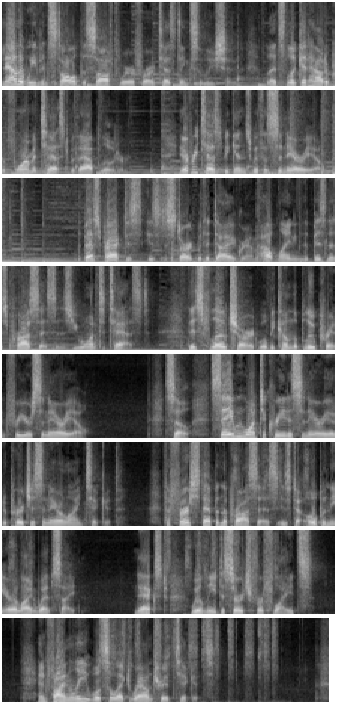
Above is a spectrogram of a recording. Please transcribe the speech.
Now that we've installed the software for our testing solution, let's look at how to perform a test with AppLoader. Every test begins with a scenario. The best practice is to start with a diagram outlining the business processes you want to test. This flowchart will become the blueprint for your scenario. So, say we want to create a scenario to purchase an airline ticket. The first step in the process is to open the airline website. Next, we'll need to search for flights. And finally, we'll select round-trip tickets.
